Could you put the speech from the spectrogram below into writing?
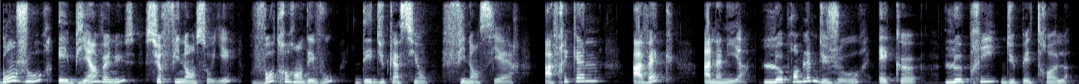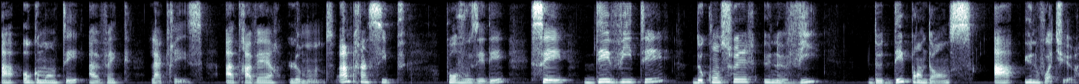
Bonjour et bienvenue sur Finançoyer, votre rendez-vous d'éducation financière africaine avec Anania. Le problème du jour est que le prix du pétrole a augmenté avec la crise à travers le monde. Un principe pour vous aider, c'est d'éviter de construire une vie de dépendance à une voiture.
